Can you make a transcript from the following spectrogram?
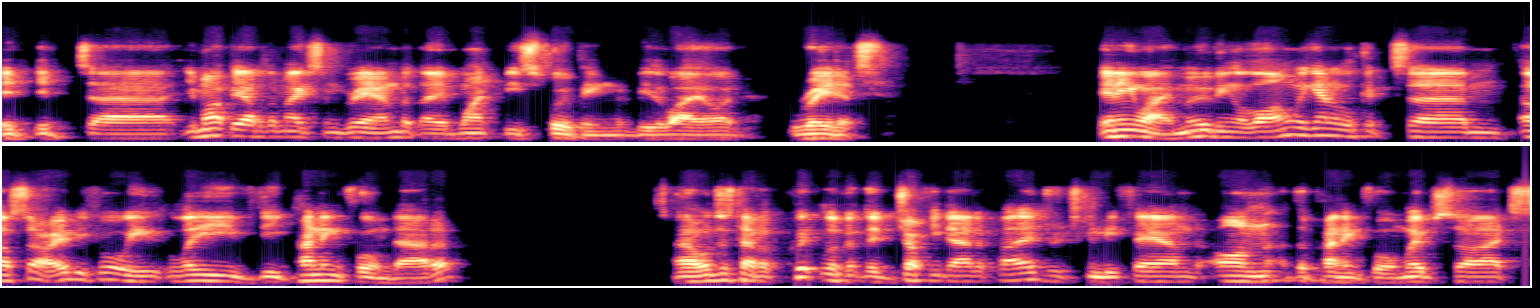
it, it uh, you might be able to make some ground, but they won't be swooping. Would be the way I'd read it. Anyway, moving along, we're going to look at. Um, oh, sorry, before we leave the punting form data, uh, we'll just have a quick look at the jockey data page, which can be found on the punting form website.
